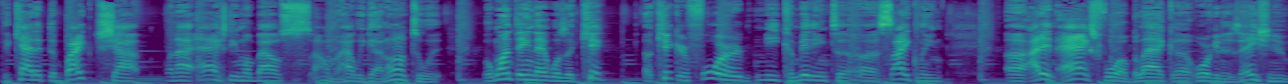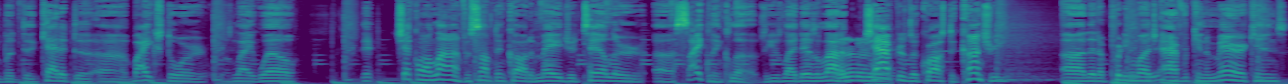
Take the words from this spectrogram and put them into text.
the cat at the bike shop when I asked him about I don't know how we got onto it, but one thing that was a kick a kicker for me committing to uh, cycling, uh, I didn't ask for a black uh, organization, but the cat at the uh, bike store was like, "Well, check online for something called the Major Taylor uh, Cycling Clubs." He was like, "There's a lot of Mm. chapters across the country uh, that are pretty much African Americans."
